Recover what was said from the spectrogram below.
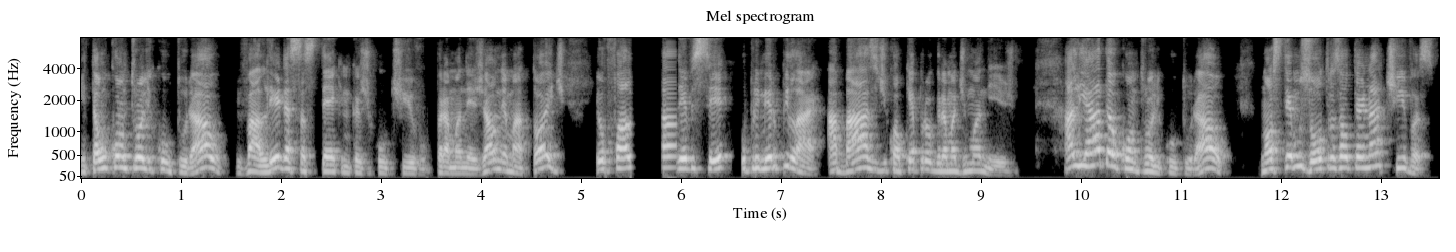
Então, o controle cultural, valer dessas técnicas de cultivo para manejar o nematóide, eu falo deve ser o primeiro pilar, a base de qualquer programa de manejo. Aliado ao controle cultural, nós temos outras alternativas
